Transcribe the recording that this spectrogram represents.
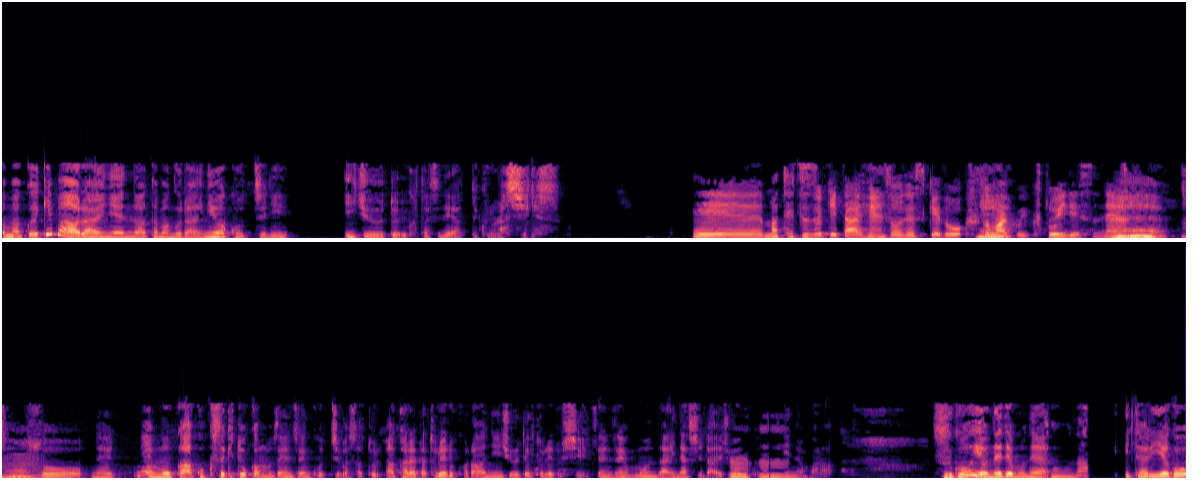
うまくいけば来年の頭ぐらいにはこっちに移住という形でやってくるらしいです。ええまあ手続き大変そうですけど、ねうまくいくといいですね。ねえ、うんそうそう。ね、ね、もうか、国籍とかも全然こっちはさ、とあ彼ら取れるから、二重で取れるし、全然問題なし大丈夫ってうんうん言いながら。すごいよね、でもね。そうな。イタリア語、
